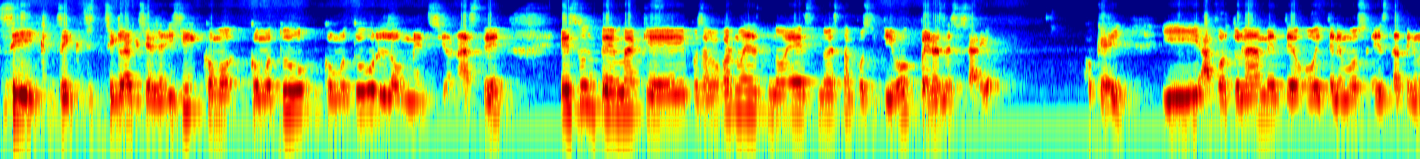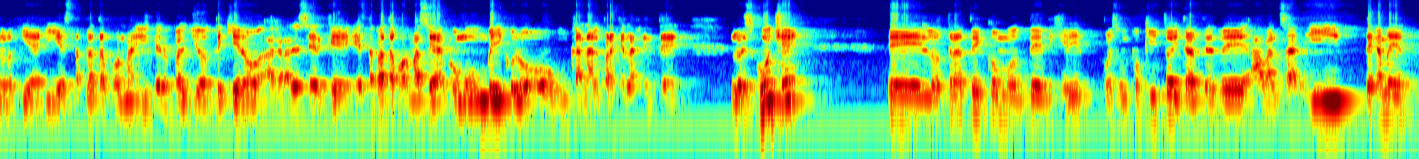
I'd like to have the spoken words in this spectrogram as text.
Sí, sí, sí, claro que sí. Y sí, como, como, tú, como tú lo mencionaste, es un tema que pues a lo mejor no es, no es, no es tan positivo, pero es necesario. ¿Ok? Y afortunadamente hoy tenemos esta tecnología y esta plataforma y de lo cual yo te quiero agradecer que esta plataforma sea como un vehículo o un canal para que la gente lo escuche, eh, lo trate como de digerir pues un poquito y trate de avanzar. Y déjame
